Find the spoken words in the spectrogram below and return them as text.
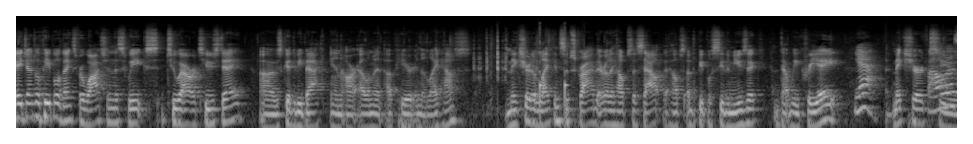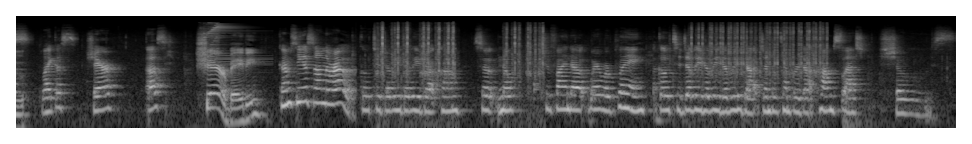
Hey, gentle people, thanks for watching this week's Two Hour Tuesday. Uh, it was good to be back in our element up here in the lighthouse. Make sure to like and subscribe. That really helps us out. That helps other people see the music that we create. Yeah. Make sure Follow to us, like us, share us. share, baby. Come see us on the road. Go to www.com. So, nope. To find out where we're playing, go to www.gentletemper.com slash shows.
